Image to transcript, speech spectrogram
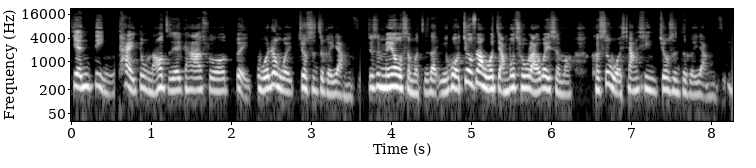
坚定态度，然后直接跟他说：“对，我认为就是这个样子，就是没有什么值得疑惑。就算我讲不出来为什么，可是我相信就是这个样子。”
